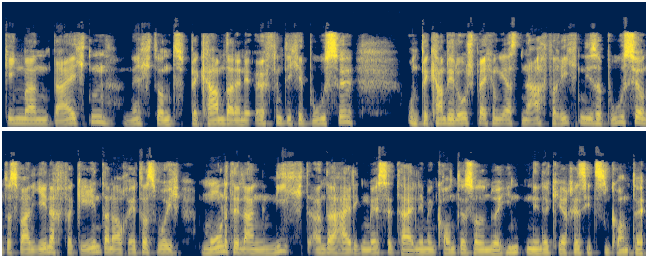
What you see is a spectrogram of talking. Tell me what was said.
ging man beichten nicht? Und bekam dann eine öffentliche Buße und bekam die Lossprechung erst nach Verrichten dieser Buße. Und das war je nach Vergehen dann auch etwas, wo ich monatelang nicht an der Heiligen Messe teilnehmen konnte, sondern nur hinten in der Kirche sitzen konnte,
